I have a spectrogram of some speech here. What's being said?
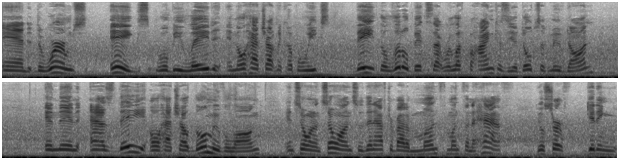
And the worms eggs will be laid and they'll hatch out in a couple weeks. They eat the little bits that were left behind because the adults have moved on. And then as they all hatch out they'll move along and so on and so on. So then after about a month month and a half you'll start getting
